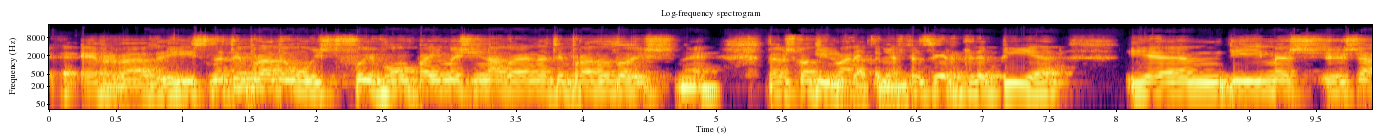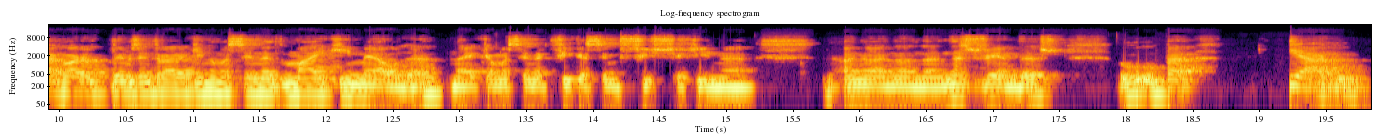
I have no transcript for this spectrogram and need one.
É, é verdade, e isso na temporada 1 isto foi bom para imaginar agora na temporada 2, né? Vamos continuar aqui a fazer terapia, e, um, e, mas já agora podemos entrar aqui numa cena de Mike e Melga, né? que é uma cena que fica sempre fixe aqui na, na, na, na nas vendas. O, pá, Tiago,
